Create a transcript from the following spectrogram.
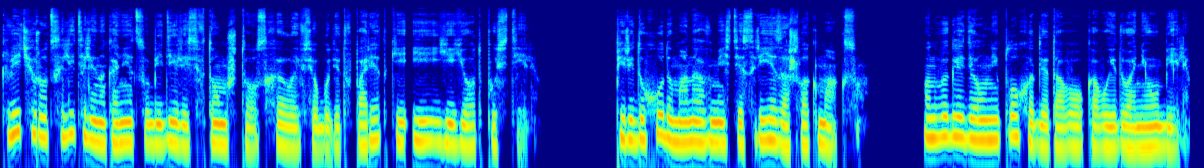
К вечеру целители наконец убедились в том, что с Хеллой все будет в порядке, и ее отпустили. Перед уходом она вместе с Рие зашла к Максу. Он выглядел неплохо для того, кого едва не убили.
